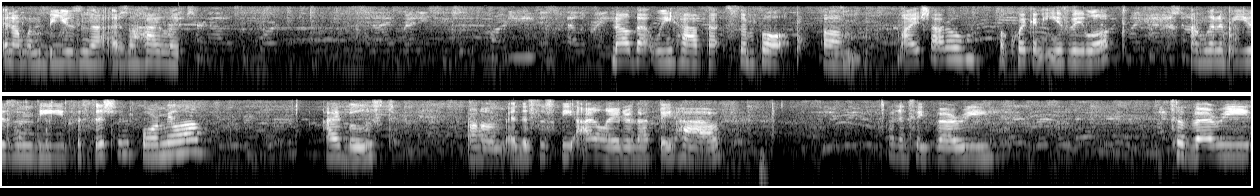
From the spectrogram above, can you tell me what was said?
and I'm going to be using that as a highlight Now that we have that simple um, eyeshadow, a quick and easy look, I'm going to be using the Physician Formula Eye Boost. Um, and this is the eyeliner that they have. And it's a very, it's a very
